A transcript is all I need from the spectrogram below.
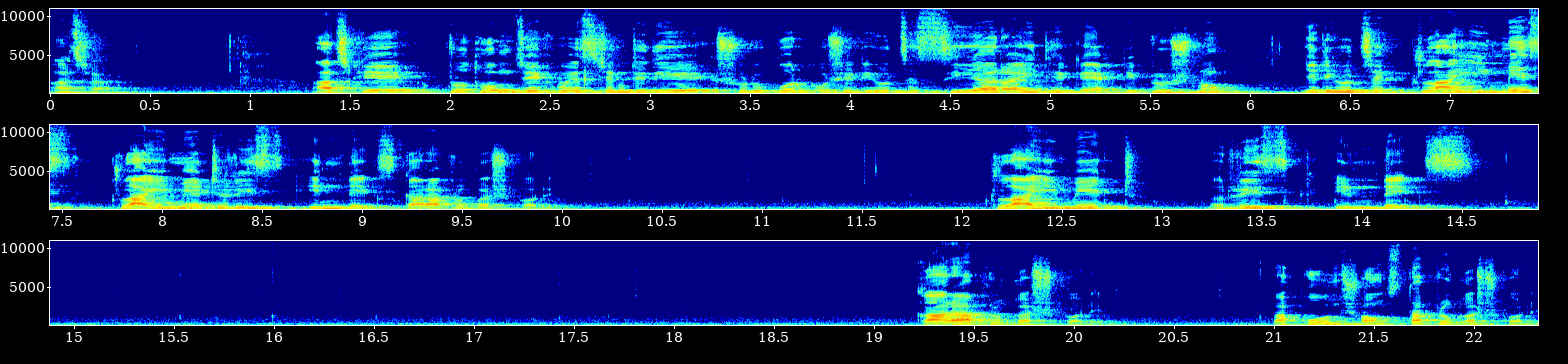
আচ্ছা। আজকে প্রথম যে কোয়েশ্চেনটি দিয়ে শুরু করব সেটি হচ্ছে সিআরআই থেকে একটি প্রশ্ন, যেটি হচ্ছে ক্লাইমেস ক্লাইমেট রিস্ক ইন্ডেক্স কারা প্রকাশ করে? ক্লাইমেট রিস্ক ইন্ডেক্স কারা প্রকাশ করে বা কোন সংস্থা প্রকাশ করে?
